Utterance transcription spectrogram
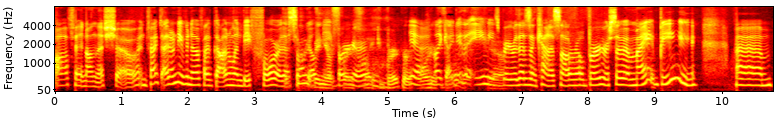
often on this show. In fact, I don't even know if I've gotten one before. That's a real meat your burger. first like burger. yeah, like I do the. Amy's Yeah. burger. That doesn't count. It's not a real burger, so it might be. Um,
